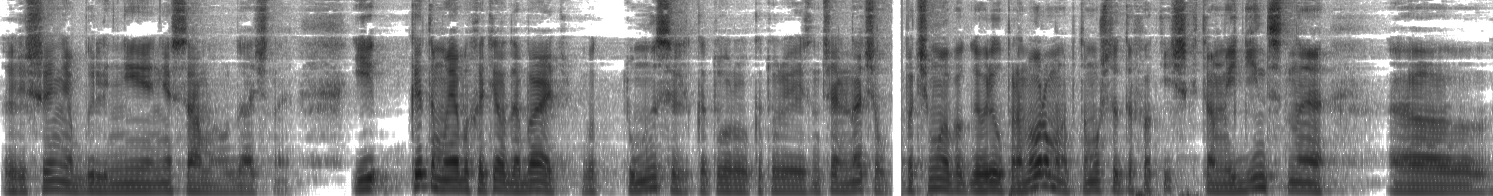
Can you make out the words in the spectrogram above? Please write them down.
решения были не, не самые удачные. И к этому я бы хотел добавить вот ту мысль, которую, которую я изначально начал. Почему я говорил про Нормана? Потому что это фактически там единственная Э,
